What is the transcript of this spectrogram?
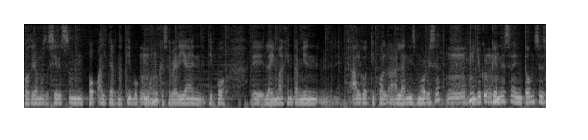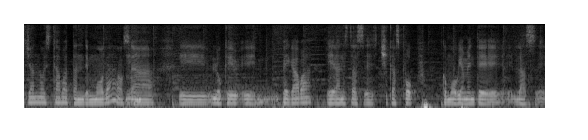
podríamos decir es un pop alternativo como lo que se vería en tipo eh, la imagen también eh, algo tipo Alanis Morissette que yo creo que en ese entonces ya no estaba tan de moda o sea lo que pegaba eran estas eh, chicas pop como obviamente las, eh,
